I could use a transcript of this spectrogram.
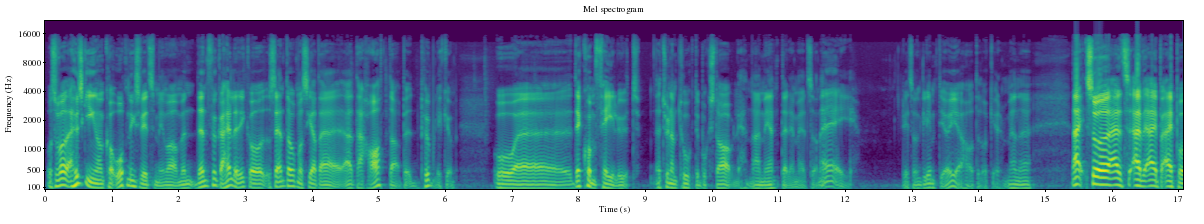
Og så var, Jeg husker ikke engang hva åpningsvitsen min var, men den funka heller ikke. Og så endte jeg opp med å si at jeg, at jeg hata publikum. Og uh, det kom feil ut. Jeg tror de tok det bokstavelig når jeg mente det med et sånn Hei, litt sånn glimt i øyet, jeg hater dere. Men uh, Nei, så jeg, er på,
